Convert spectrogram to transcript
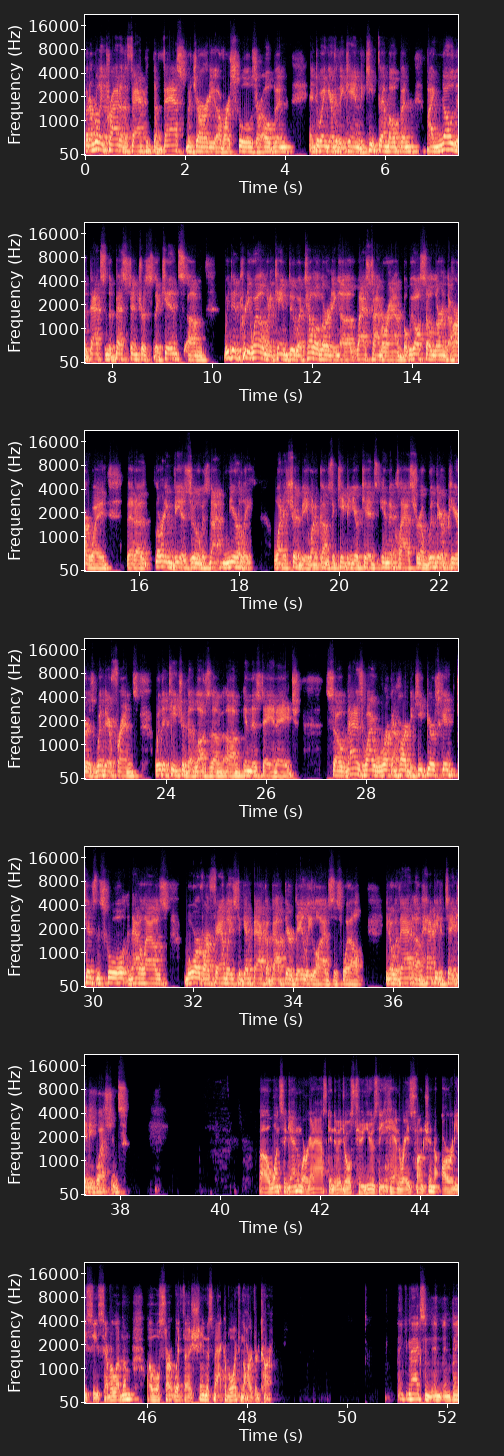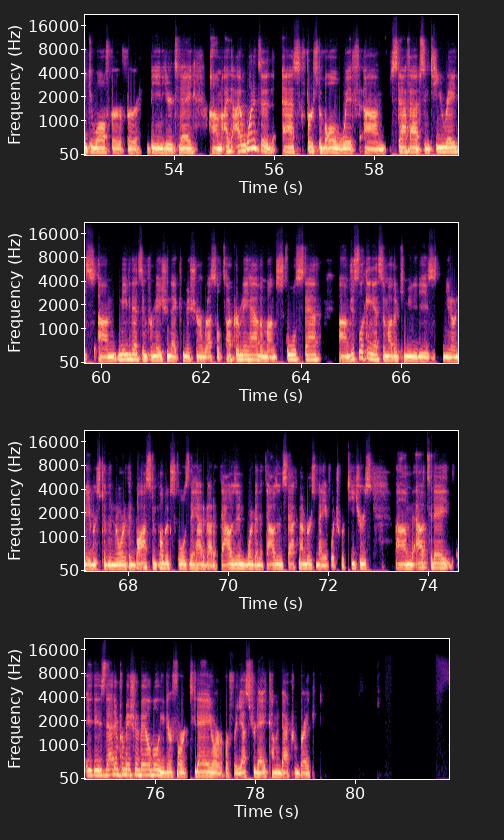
But I'm really proud of the fact that the vast majority of our schools are open and doing everything they can to keep them open. I know that that's in the best interest of the kids. Um, we did pretty well when it came to uh, telelearning uh, last time around, but we also learned the hard way that uh, learning via Zoom is not nearly what it should be when it comes to keeping your kids in the classroom with their peers, with their friends, with a teacher that loves them um, in this day and age. So that is why we're working hard to keep your kids in school, and that allows more of our families to get back about their daily lives as well. You know, with that, I'm happy to take any questions. Uh, once again, we're going to ask individuals to use the hand raise function. Already see several of them. Uh, we'll start with uh, Seamus McAvoy from the Hartford Courant. Thank you, Max, and, and, and, thank you all for, for being here today. Um, I, I, wanted to ask, first of all, with um, staff absentee rates, um, maybe that's information that Commissioner Russell Tucker may have among school staff. Um, just looking at some other communities, you know, neighbors to the north in Boston Public Schools, they had about a thousand, more than a thousand staff members, many of which were teachers um, out today. Is that information available either for today or, or for yesterday coming back from break?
